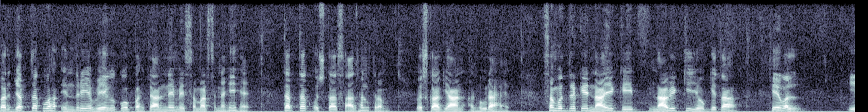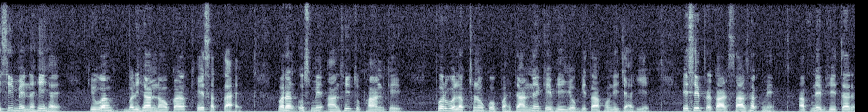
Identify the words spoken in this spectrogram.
पर जब तक वह इंद्रिय वेग को पहचानने में समर्थ नहीं है, तब तक उसका साधन क्रम, उसका ज्ञान अधूरा है। समुद्र के नाविक की नाविक की योग्यता केवल इसी में नहीं है कि वह बढ़िया नौका खे सकता है, वरन उसमें आंधी तूफ़ान के पूर्व लक्षणों को पहचानने की भी योग्यता होनी चाहिए। इसी प्रकार साधक में अपने भीतर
